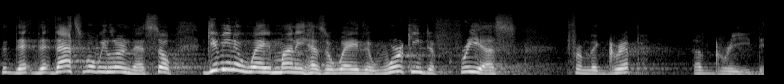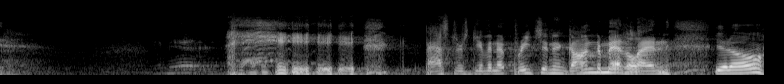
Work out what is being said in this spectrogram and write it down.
Th- th- that's where we learn this. So giving away money has a way of working to free us from the grip of greed. Amen. Pastor's given up preaching and gone to meddling, you know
